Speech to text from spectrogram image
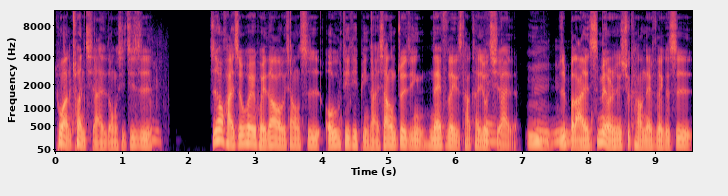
突然串起来的东西，其实之后还是会回到像是 OTT 平台，像最近 Netflix 它开始又起来的，嗯，就是本来是没有人去看 Netflix，可是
